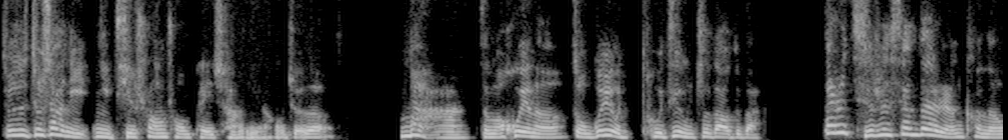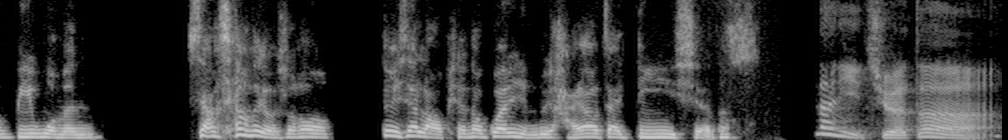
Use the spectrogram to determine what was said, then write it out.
就是就像你你提双重赔偿一样，我觉得嘛怎么会呢？总归有途径知道对吧？但是其实现在人可能比我们想象的有时候对一些老片的观影率还要再低一些的。那你觉得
